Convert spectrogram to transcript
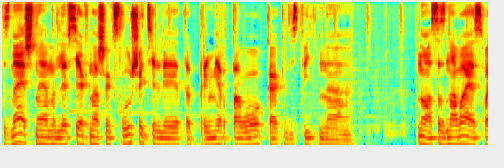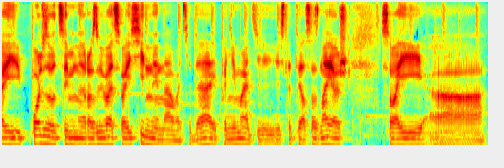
Ты знаешь, наверное, для всех наших слушателей это пример того, как действительно ну, осознавая свои, пользоваться именно, развивать свои сильные навыки, да, и понимать, если ты осознаешь свои а,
